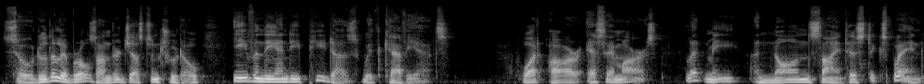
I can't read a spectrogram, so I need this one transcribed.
So do the Liberals under Justin Trudeau. Even the NDP does, with caveats. What are SMRs? Let me, a non scientist, explain.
